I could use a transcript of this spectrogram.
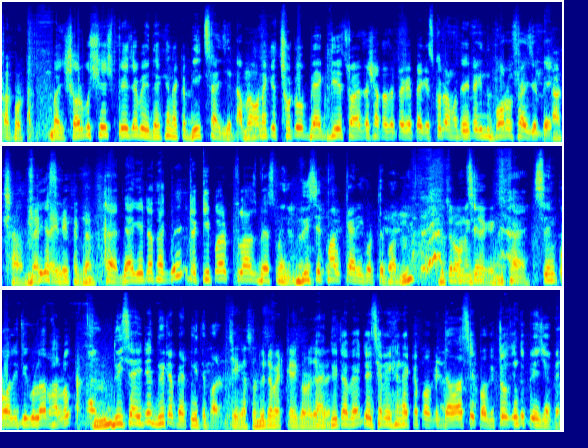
তারপর? ভাই সর্বশেষ পেয়ে যাবে দেখেন একটা বিগ সাইজের আমরা অনেকে ছোট ব্যাগ দিয়ে ছয় হাজার সাত হাজার টাকা প্যাকেজ করে আমাদের এটা কিন্তু বড় সাইজের ব্যাগ আচ্ছা ঠিক আছে। হ্যাঁ ব্যাগ এটা থাকবে এটা কিপার প্লাস ব্যাটসম্যান দুই সেট মাল ক্যারি করতে পারবেন ভিতরে অনেক জায়গা হ্যাঁ সেম কোয়ালিটি গুলো ভালো। দুই সাইডে দুইটা ব্যাট নিতে পারবেন। ঠিক আছে দুইটা ব্যাট ক্যারি করা হ্যাঁ দুইটা ব্যাট এছাড়া এখানে একটা পকেট দেওয়া আছে পকেটটাও কিন্তু পেয়ে যাবেন।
